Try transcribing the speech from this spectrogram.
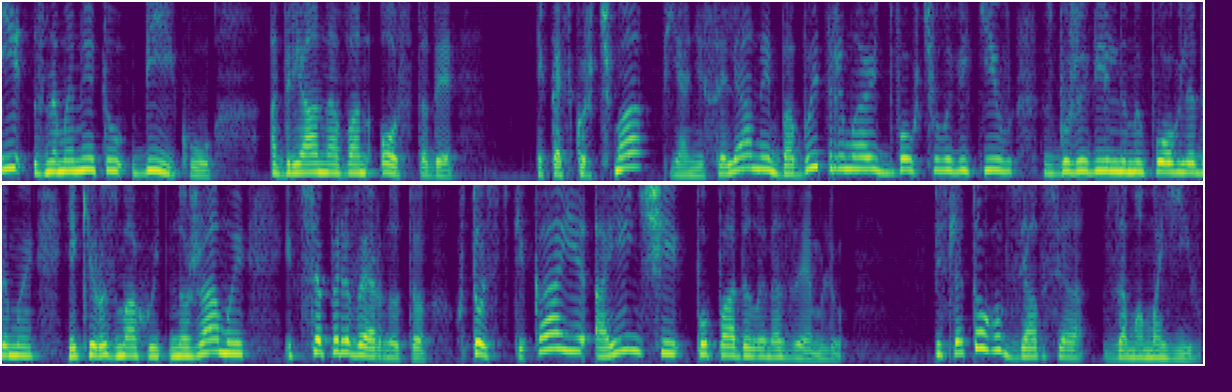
і знамениту бійку Адріана Ван Остаде. Якась корчма, п'яні селяни, баби тримають двох чоловіків з божевільними поглядами, які розмахують ножами, і все перевернуто. Хтось втікає, а інші попадали на землю. Після того взявся за мамаїв.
